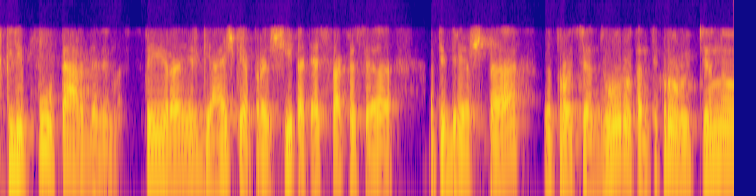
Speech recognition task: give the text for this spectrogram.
sklypų perdavimas. Tai yra irgi aiškiai aprašyta teisės aktuose apibriešta procedūrų, tam tikrų rutinų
